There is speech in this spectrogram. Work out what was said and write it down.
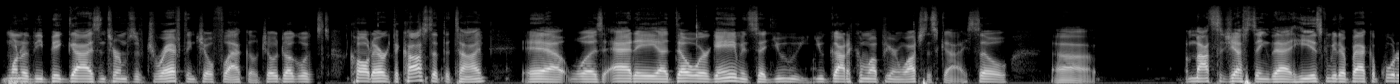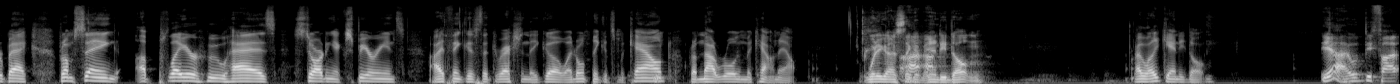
one of the big guys in terms of drafting Joe Flacco. Joe Douglas called Eric DeCosta at the time. Uh, was at a uh, Delaware game and said, "You you got to come up here and watch this guy." So. Uh, I'm not suggesting that he is going to be their backup quarterback, but I'm saying a player who has starting experience, I think, is the direction they go. I don't think it's McCown, but I'm not rolling McCown out. What do you guys think of Andy Dalton? I like Andy Dalton. Yeah, I would be fine.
